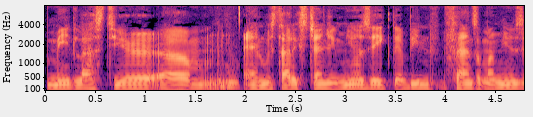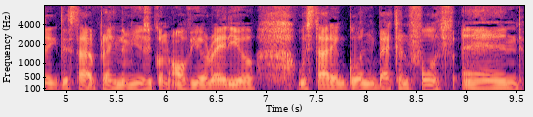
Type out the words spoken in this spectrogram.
mid last year, um, mm-hmm. and we started exchanging music. They've been fans of my music. They started playing the music on OVO radio. We started going back and forth, and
